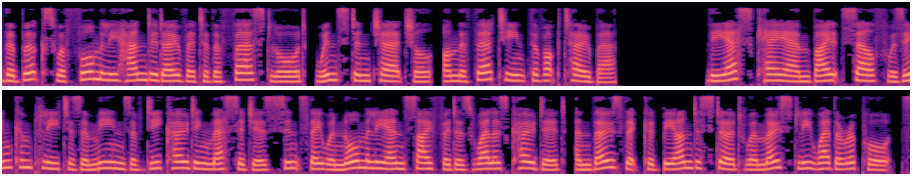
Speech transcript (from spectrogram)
The books were formally handed over to the First Lord, Winston Churchill, on 13 October. The SKM by itself was incomplete as a means of decoding messages since they were normally enciphered as well as coded, and those that could be understood were mostly weather reports.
